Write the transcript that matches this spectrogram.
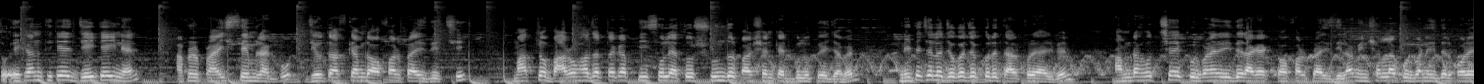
তো এখান থেকে যেইটাই নেন, আপনার প্রাইস সেম রাখব। যেহেতু আজকে আমরা অফার প্রাইস দিচ্ছি, মাত্র বারো হাজার টাকা পিস হলে এত সুন্দর পার্সিয়ান ক্যাটগুলো পেয়ে যাবেন। নিতে চাইলে যোগাযোগ করে তারপরে আসবেন। আমরা হচ্ছে কুরবানির ঈদের আগে একটা অফার প্রাইস দিলাম। ইনশাল্লাহ কুরবানির ঈদের পরে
